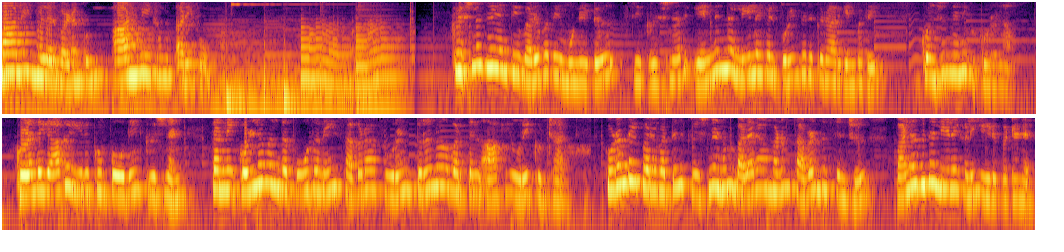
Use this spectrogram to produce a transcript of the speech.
மாலை மலர் வழங்கும் ஆன்மீகம் அறிவோம். கிருஷ்ண ஜெயந்தி வருவதை முன்னிட்டு ஸ்ரீ கிருஷ்ணர் என்னென்ன லீலைகள் புரிந்திருக்கிறார் என்பதை கொஞ்சம் நினைவு கூறலாம். குழந்தையாக இருக்கும் போதே கிருஷ்ணன் தன்னை கொல்ல வந்த பூதனை சகடாசூரன் திருநாவர்த்தன் ஆகியோரை கொன்றான். குழந்தை பருவத்தில் கிருஷ்ணனும் பலராமனும் தவழ்ந்து சென்று பலவித லீலைகளில் ஈடுபட்டனர்.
